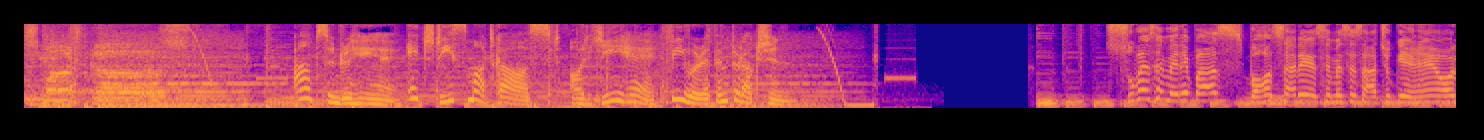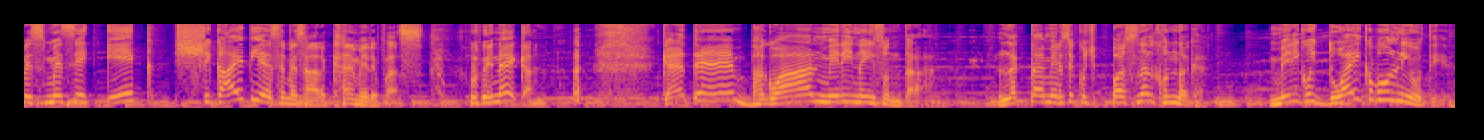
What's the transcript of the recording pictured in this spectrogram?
Smartcast. आप सुन रहे हैं एच डी स्मार्ट कास्ट और ये है फीवर एफ़ प्रोडक्शन सुबह से मेरे पास बहुत सारे एसएमएस आ चुके हैं और इसमें से एक शिकायती एसएमएस आ रखा है मेरे पास। विनय का। कहते हैं भगवान मेरी नहीं सुनता। लगता है मेरे से कुछ पर्सनल खुंदक है। मेरी कोई दुआई कबूल नहीं होती है।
